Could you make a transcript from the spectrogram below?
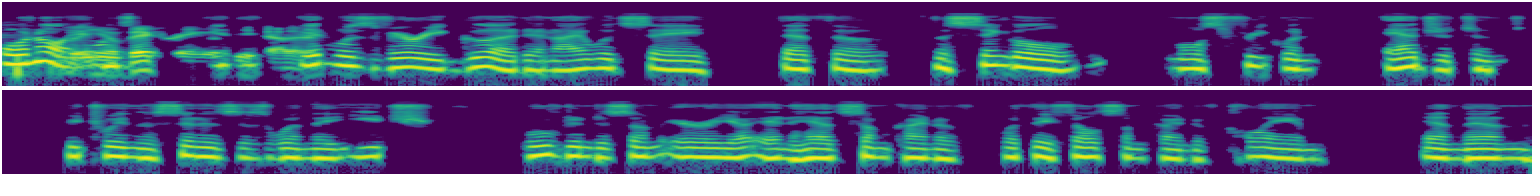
oh no, it was, bickering with it, each other. It was very good, and I would say that the the single most frequent adjutant between the sentences when they each moved into some area and had some kind of what they felt some kind of claim, and then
